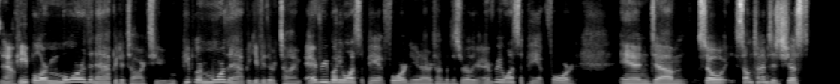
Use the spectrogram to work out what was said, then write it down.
Yeah. People are more than happy to talk to you. People are more than happy to give you their time. Everybody wants to pay it forward. You and I were talking about this earlier. Everybody wants to pay it forward. And um, so sometimes it's just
